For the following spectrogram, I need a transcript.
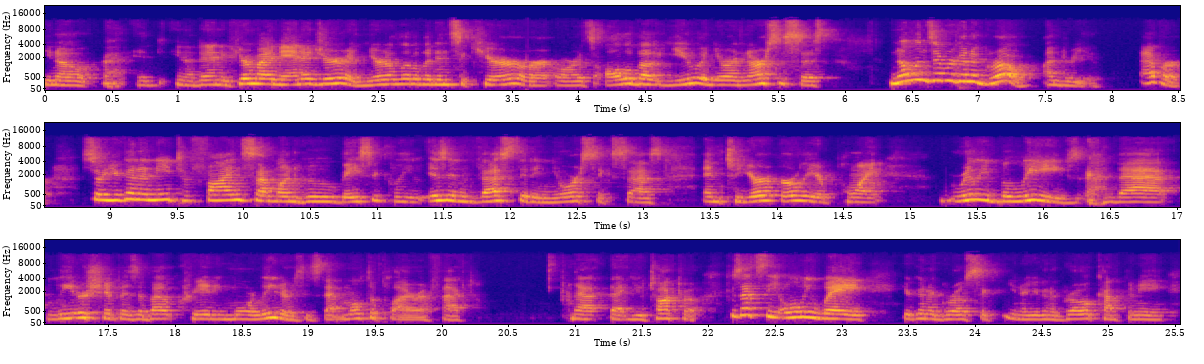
you know, it, you know, Dan, if you're my manager and you're a little bit insecure, or or it's all about you and you're a narcissist, no one's ever going to grow under you ever. So you're going to need to find someone who basically is invested in your success. And to your earlier point, really believes that leadership is about creating more leaders. It's that multiplier effect that that you talked about because that's the only way you're going to grow you know you're going to grow a company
